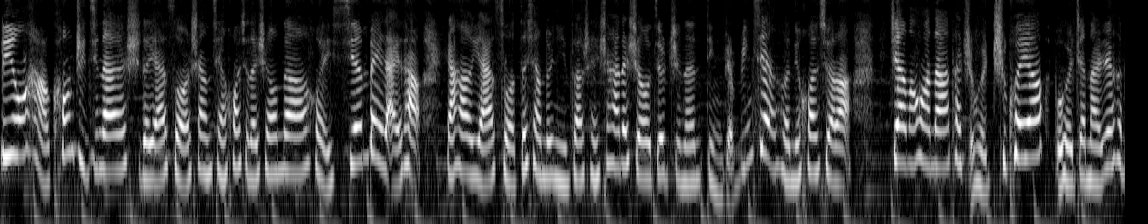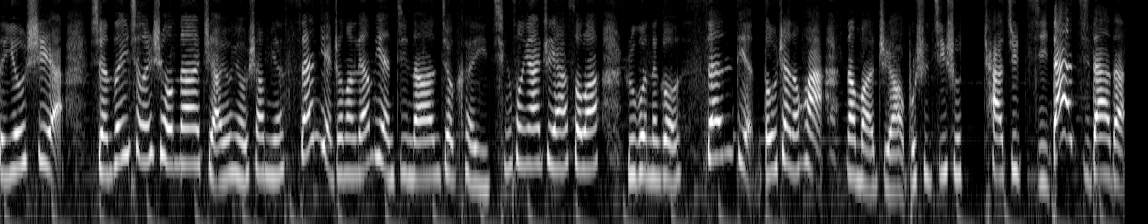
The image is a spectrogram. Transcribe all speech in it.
利用好控制技能，使得亚索上前换血的时候呢，会先被打一套，然后亚索再想对你造成伤害的时候，就只能顶着兵线和你。换血了，这这样的话呢，他只会吃亏哦，不会占到任何的优势。选择英雄的时候呢，只要拥有上面三点中的两点技能，就可以轻松压制亚索了。如果能够三点都占的话，那么只要不是技术。差距极大极大的，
